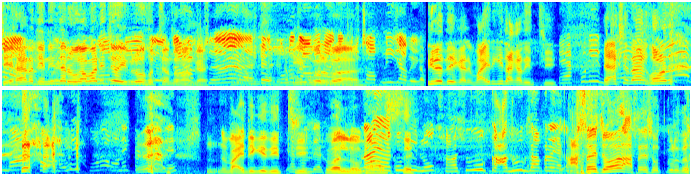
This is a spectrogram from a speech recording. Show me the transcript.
চেহারাটা দিন দিন যা রোগা বাড়িছে এইগুলো হচ্ছে না তোমার কোনো কি বলব ধীরে বাইরে কি টাকা দিচ্ছি। একশো টাকা খরচ বাইরে গিয়ে দিচ্ছি। এবার লোক না এখন তুই লোক হাসুক কাঁদুক তারপরে আশায় চল আশায় শোধ করে দেবো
